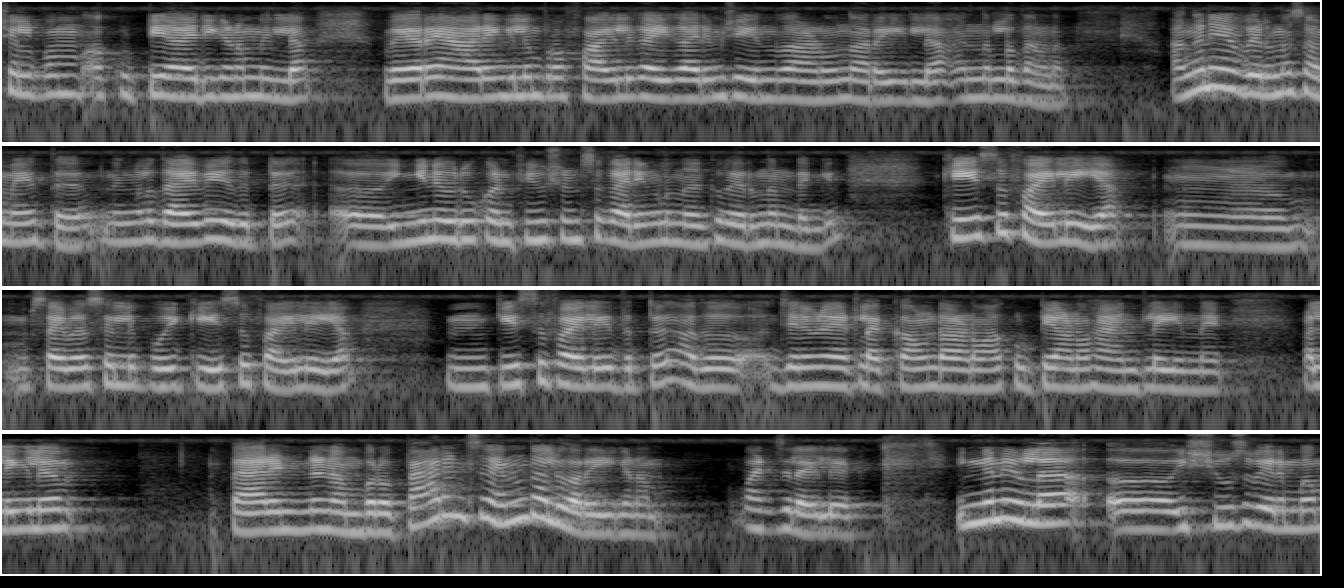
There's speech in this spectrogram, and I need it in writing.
ചിലപ്പം ആ കുട്ടി ആയിരിക്കണം എന്നില്ല വേറെ ആരെങ്കിലും പ്രൊഫൈൽ കൈകാര്യം ചെയ്യുന്നതാണോ എന്ന് അറിയില്ല എന്നുള്ളതാണ്. അങ്ങനെ വരുന്ന സമയത്ത് നിങ്ങൾ ദയവ് ചെയ്തിട്ട് ഇങ്ങനെ ഒരു കൺഫ്യൂഷൻസ് കാര്യങ്ങൾ നിങ്ങൾക്ക് വരുന്നുണ്ടെങ്കിൽ കേസ് ഫയൽ ചെയ്യുക സൈബർ സെല്ലിൽ പോയി കേസ് ഫയൽ ചെയ്യുക കേസ് ഫയൽ ചെയ്തിട്ട് അത് ജെനുവിൻ ആയിട്ടുള്ള അക്കൗണ്ട് ആണോ ആ കുട്ടിയാണോ ഹാൻഡിൽ ചെയ്യുന്നത് അല്ലെങ്കിൽ പാരന്റിന്റെ നമ്പറോ പാരൻസിനെ എന്തായാലും അറിയിക്കണം. മനസ്സിലായില്ലേ? ഇങ്ങനെയുള്ള ഇഷ്യൂസ് വരുമ്പം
